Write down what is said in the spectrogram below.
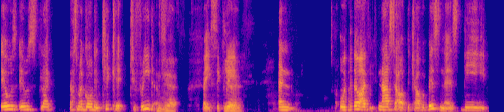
It was it was like that's my golden ticket to freedom. Yeah. Basically. Yeah. And although I've now set up the travel business, the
